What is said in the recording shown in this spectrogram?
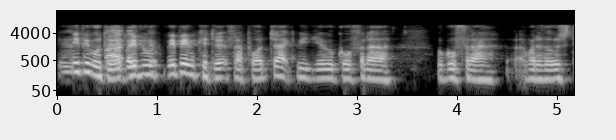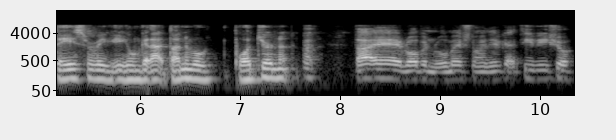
Yeah. Maybe we'll do But it. I'd like Maybe we, could do it for a pod, Jack. We you will go for a we'll go for a one of those days where we you go and get that done and we'll pod during it. That uh, Rob and Romesh now they've got a TV show.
